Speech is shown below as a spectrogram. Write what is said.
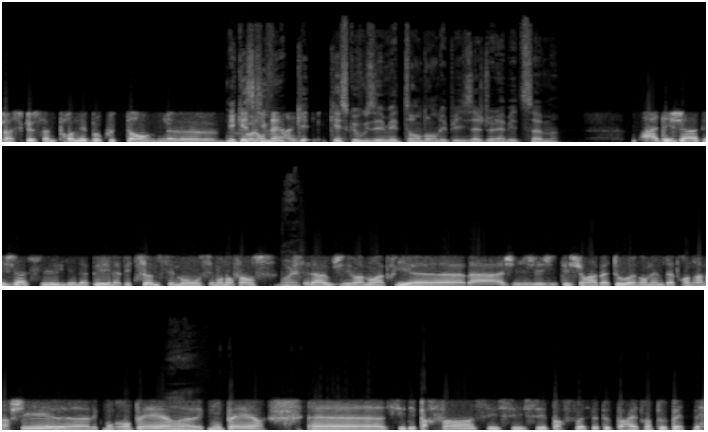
parce que ça me prenait beaucoup de temps. Mais qu'est-ce qui vous, volontaire. qu'est- qu'est-ce que vous aimez tant dans les paysages de la baie de Somme? Ah, déjà, déjà, c'est la baie, la baie de Somme, c'est mon, c'est mon enfance. C'est là où j'ai vraiment appris. Euh, bah, j'étais sur un bateau avant même d'apprendre à marcher, euh, avec mon grand-père, avec mon père. Euh, c'est des parfums. C'est, c'est, c'est parfois ça peut paraître un peu bête, mais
